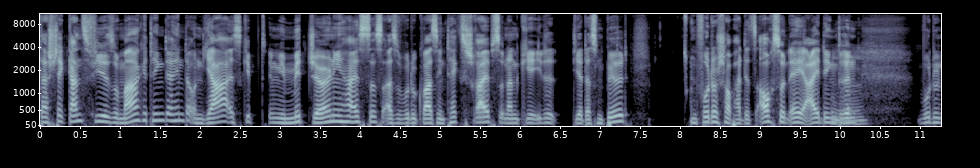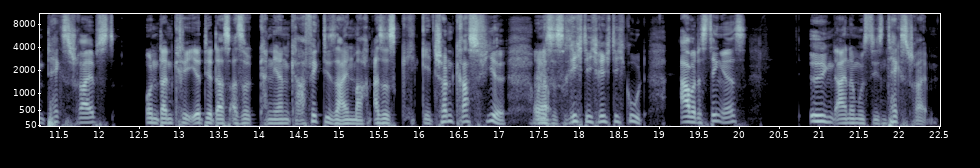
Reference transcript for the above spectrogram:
da steckt ganz viel so Marketing dahinter. Und ja, es gibt irgendwie Mid Journey heißt es, also wo du quasi einen Text schreibst und dann kreiert dir das ein Bild. Und Photoshop hat jetzt auch so ein AI-Ding mhm. drin, wo du einen Text schreibst und dann kreiert dir das, also kann ja ein Grafikdesign machen. Also es geht schon krass viel und ja. es ist richtig, richtig gut. Aber das Ding ist, irgendeiner muss diesen Text schreiben.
